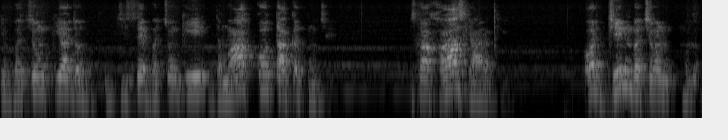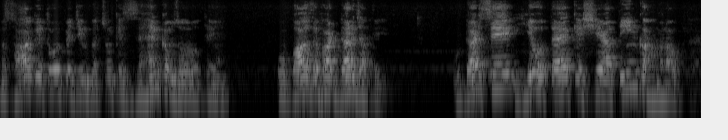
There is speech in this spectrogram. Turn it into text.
कि बच्चों का जो, जिससे बच्चों की दिमाग को ताकत पहुँचे। उसका खास ख्याल रखिए। और जिन बच्चों मिसाल के तौर पे जिन बच्चों के जहन कमज़ोर होते हैं, वो बाज़ दफ़ा डर जाते हैं। वो डर से ये होता है कि शयातीन का हमला होता है।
